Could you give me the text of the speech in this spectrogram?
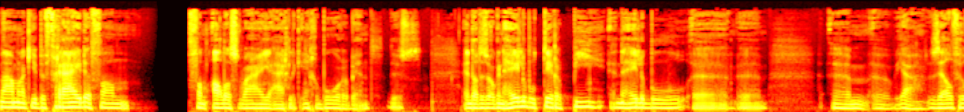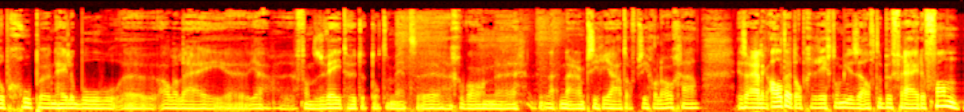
namelijk je bevrijden van, van alles waar je eigenlijk in geboren bent. Dus, en dat is ook een heleboel therapie, een heleboel eh, eh, ehm, eh, ja, zelfhulpgroepen, een heleboel allerlei, ja, van zweethutten tot en met gewoon na- naar een psychiater of psycholoog gaan, is er eigenlijk altijd op gericht om jezelf te bevrijden van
